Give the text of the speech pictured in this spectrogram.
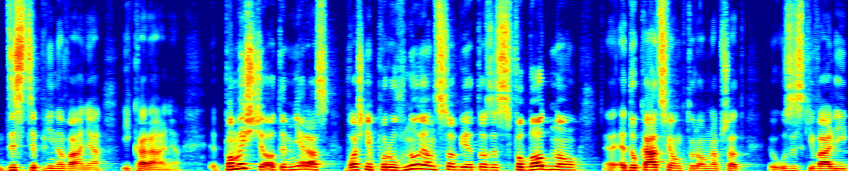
dyscyplinowania i karania. Pomyślcie o tym nieraz, właśnie porównując sobie to ze swobodną edukacją, którą na przykład uzyskiwali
